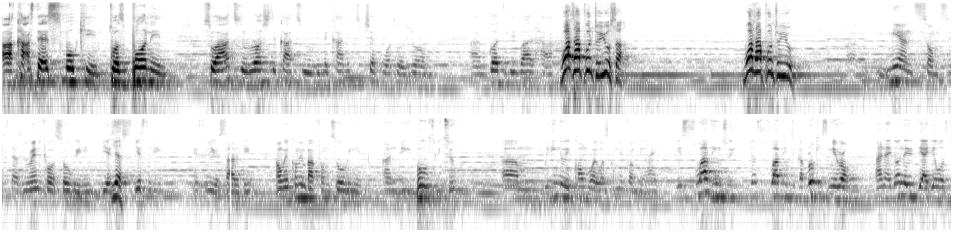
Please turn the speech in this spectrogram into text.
our car started smoking. It was burning. So I had to rush the car to a mechanic to check what was wrong. And God delivered her. What happened to you, sir? What happened to you? Uh, me and some sisters, we went for soul winning. Yes, yes. Yesterday, yesterday was Saturday, and we are coming back from soul winning. And the Bolts we took, um, we didn't know a convoy was coming from behind. He swerved into it he just swerved into car, broke his mirror. And I don't know if the idea was to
